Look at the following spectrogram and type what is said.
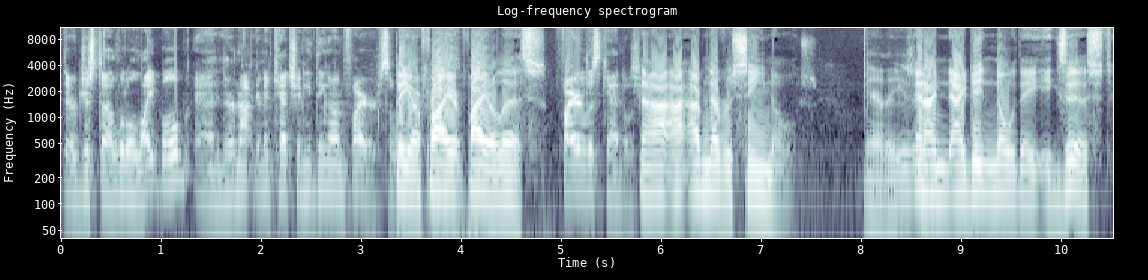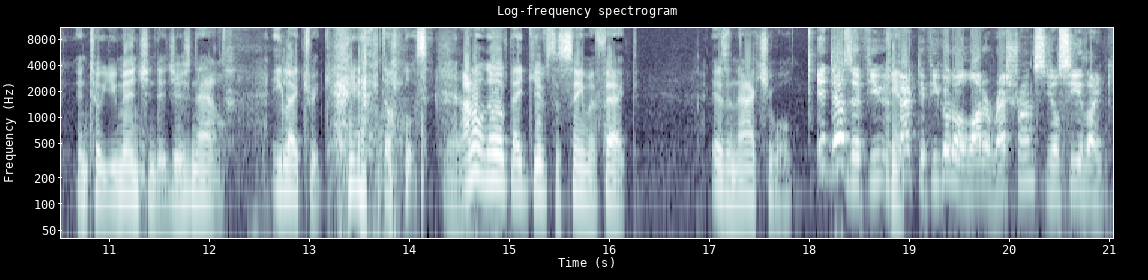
they're just a little light bulb, and they're not going to catch anything on fire. So They are fire fireless. fireless candles. Now, I, I- I've never seen those. Yeah, they usually. And I, I didn't know they exist until you mentioned it just now. Electric candles. Yeah. I don't know if that gives the same effect as an actual. It does. If you, in Can't- fact, if you go to a lot of restaurants, you'll see like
